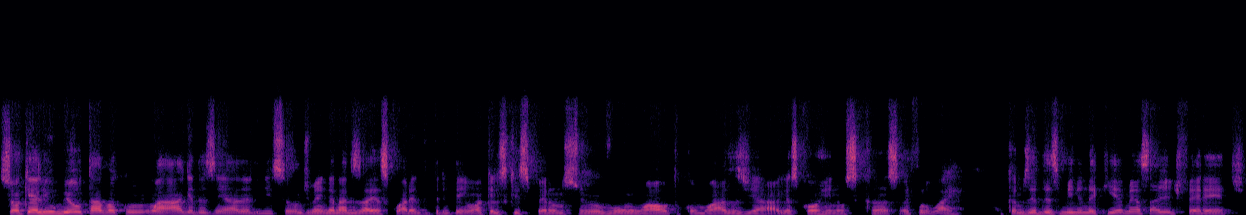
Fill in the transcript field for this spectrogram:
Só que ali o meu estava com uma águia desenhada ali, se eu não estiver enganado, Isaías 40, 31, aqueles que esperam no Senhor voam alto como asas de águias, correm e não se cansam. Aí falou, uai, a camiseta desse menino aqui, a mensagem é diferente.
